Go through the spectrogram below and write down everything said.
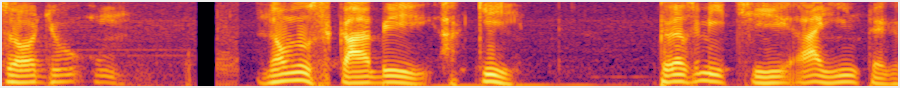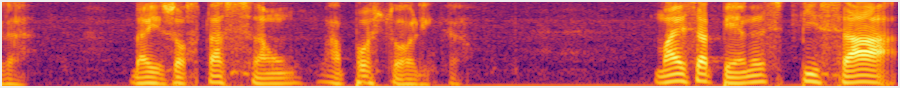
Episódio 1 Não nos cabe aqui transmitir a íntegra da exortação apostólica, mas apenas pensar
